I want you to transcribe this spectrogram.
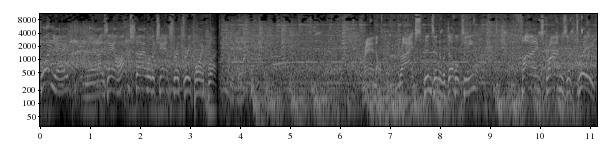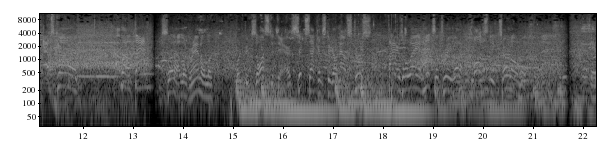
Fournier. And Isaiah Hartenstein with a chance for a three-point play. Randle drives, spins into a double team. Finds Grimes a three. It's good. How about that? saw that uh, look. Randle looked, looked exhausted there. Six seconds to go now. Strus fires away and hits a three. What a costly turnover. So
